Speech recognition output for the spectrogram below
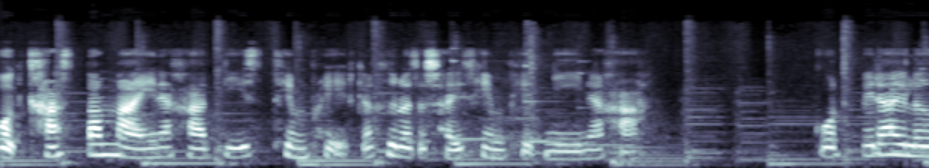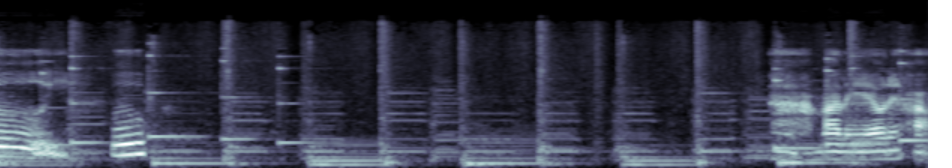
กด Customize นะคะ this template ก็คือเราจะใช้เทมเพลตนี้นะคะ กดไปได้เลยปึ๊บ มาแล้วนะคะ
